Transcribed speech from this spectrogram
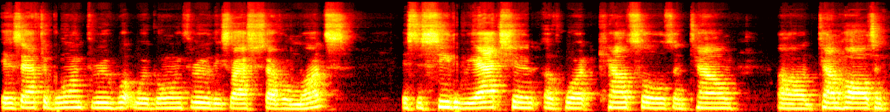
is after going through what we're going through these last several months, is to see the reaction of what councils and town uh, town halls and,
